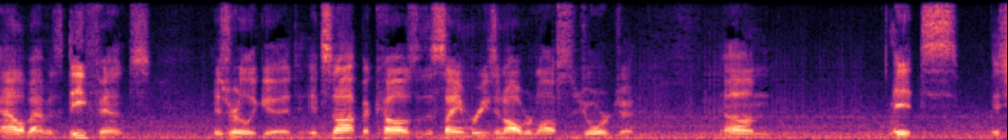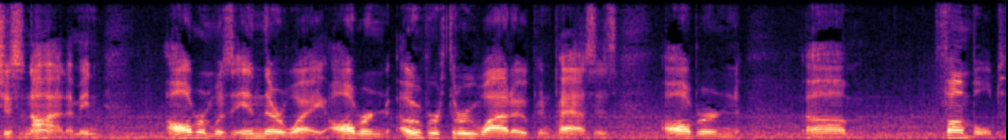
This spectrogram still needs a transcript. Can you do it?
Alabama's defense is really good. It's not because of the same reason Auburn lost to Georgia. Um, it's it's just not. I mean, Auburn was in their way. Auburn overthrew wide open passes. Auburn um, fumbled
